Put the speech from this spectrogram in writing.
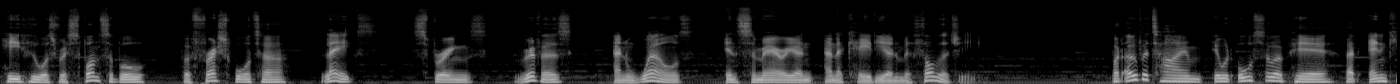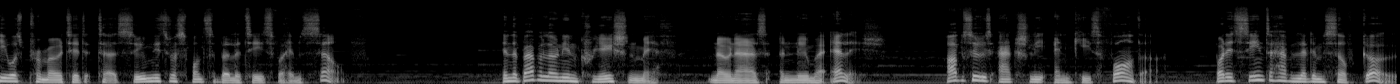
he who was responsible for fresh water, lakes, springs, rivers, and wells in Sumerian and Akkadian mythology. But over time, it would also appear that Enki was promoted to assume these responsibilities for himself. In the Babylonian creation myth, known as Enuma Elish, Abzu is actually Enki's father, but is seen to have let himself go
